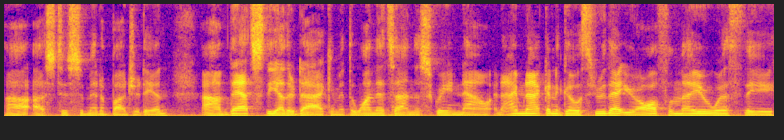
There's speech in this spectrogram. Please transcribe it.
uh, us to submit a budget in, um, that's the other document, the one that's on the screen now. And I'm not going to go through that. You're all familiar with the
